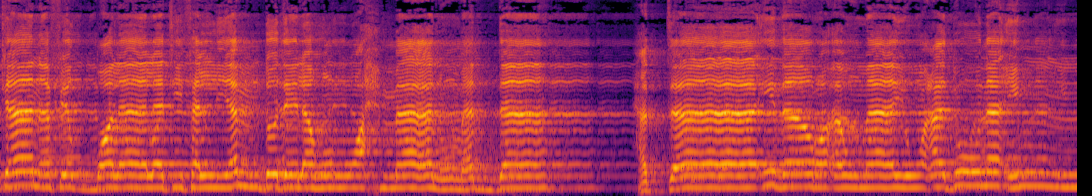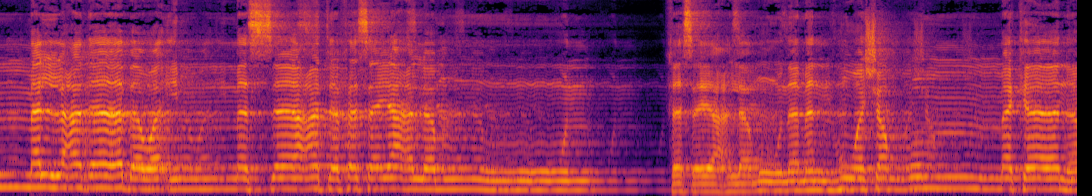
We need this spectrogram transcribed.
كان في الضلالة فليمدد له الرحمن مدا حتى إذا رأوا ما يوعدون إما العذاب وإما الساعة فسيعلمون فسيعلمون من هو شر مكانا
